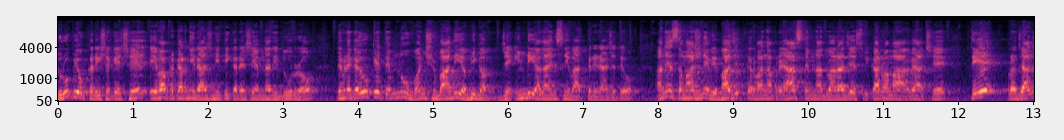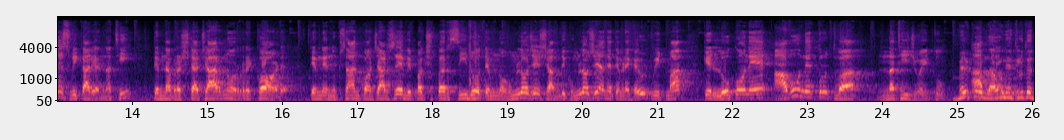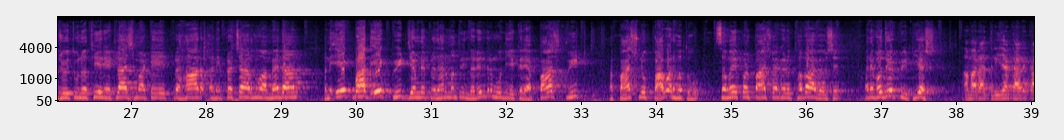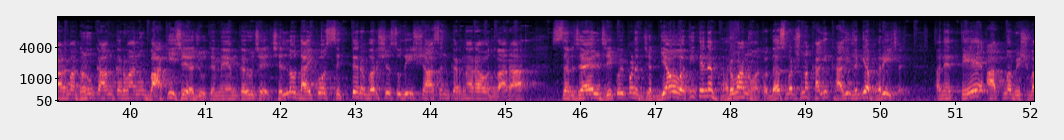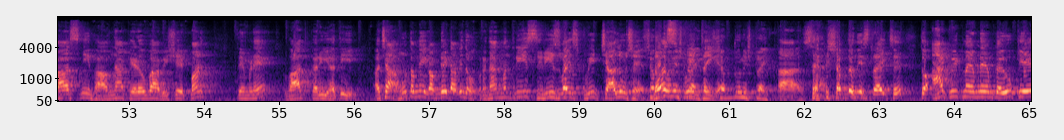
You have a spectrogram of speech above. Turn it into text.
દુરુપયોગ કરી શકે છે, એવા પ્રકારની રાજનીતિ કરે છે, એમનાથી દૂર રહો. તેમણે કહ્યું કે તેમનું વંશવાદી અભિગમ, જે ઇન્ડી અલાયન્સની વાત કરી રહ્યા છે તેઓ, અને સમાજને વિભાજિત કરવાના પ્રયાસ તેમના દ્વારા જે સ્વીકારવામાં આવ્યા છે, તે પ્રજાને સ્વીકાર્ય નથી. તેમના ભ્રષ્ટાચારનો રેકોર્ડ તેમને નુકસાન પહોંચાડશે. વિપક્ષ પર સીધો તેમનો હુમલો છે, શાબ્દિક હુમલો છે, અને તેમણે કહ્યું ટ્વીટમાં કે લોકોને આવું નેતૃત્વ નથી જોઈતું. બિલકુલ આ નેતૃત્વ જોઈતું નથી અને એટલા જ માટે પ્રહાર અને પ્રચારનું આ મેદાન અને એક બાદ એક ટ્વીટ જેમણે પ્રધાનમંત્રી નરેન્દ્ર મોદીએ કર્યા. પાંચ ટ્વીટ આ પાંચનો પાવર હતો. સમય પણ પાંચ વાગ્યાનો થવા આવ્યો છે અને વધુ એક ટ્વીટ યશ. અમારા ત્રીજા કાર્યકાળમાં ઘણું કામ કરવાનું બાકી છે હજુ. તેમણે એમ કહ્યું છે છેલ્લો દાયકો સિત્તેર વર્ષ સુધી શાસન કરનારાઓ દ્વારા સર્જાયેલ જે કોઈ પણ જગ્યાઓ હતી તેને ભરવાનો હતો. દસ વર્ષમાં ખાલી ખાલી જગ્યા ભરી છે. અને તે આત્મવિશ્વાસની ભાવના કેળવવા વિશે પણ તેમણે વાત કરી હતી. અચ્છા હું તમને એક અપડેટ આપી દઉં. પ્રધાનમંત્રી સિરીઝ વાઇઝ ટ્વીટ ચાલુ છે. દસ ટ્વીટ થઈ ગયા. શબ્દોની સ્ટ્રાઇક હા શબ્દોની સ્ટ્રાઇક છે. તો આ ટ્વીટમાં એમણે એમ કહ્યું કે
